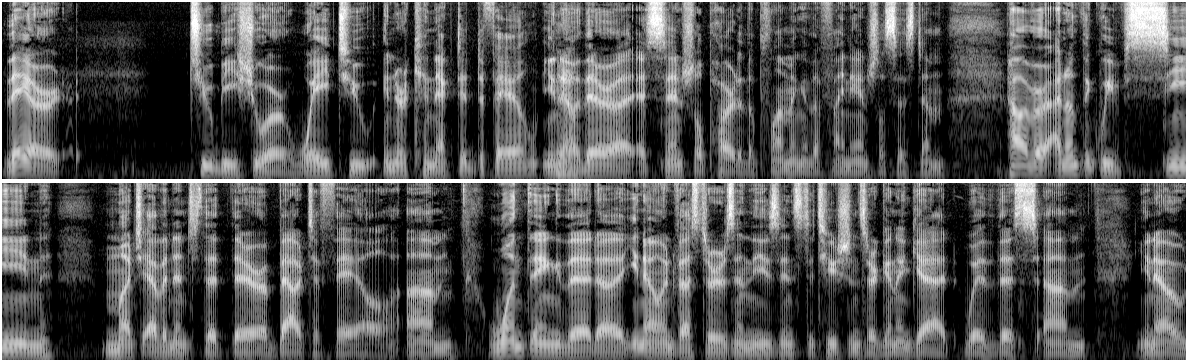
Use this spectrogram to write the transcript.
they are to be sure, way too interconnected to fail. You know, Yeah. they're an essential part of the plumbing of the financial system. However, I don't think we've seen much evidence that they're about to fail. Um, one thing that uh, you know investors in these institutions are going to get with this, um, you know,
